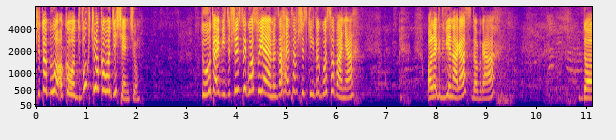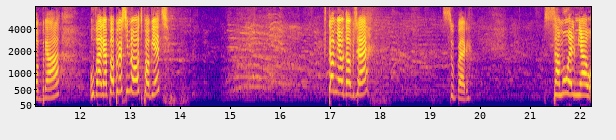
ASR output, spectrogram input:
Czy to było około dwóch, czy około dziesięciu? Tutaj widzę, wszyscy głosujemy. Zachęcam wszystkich do głosowania. Olek dwie na raz, dobra. Dobra. Uwaga, poprosimy o odpowiedź. Kto miał dobrze? Super. Samuel miał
